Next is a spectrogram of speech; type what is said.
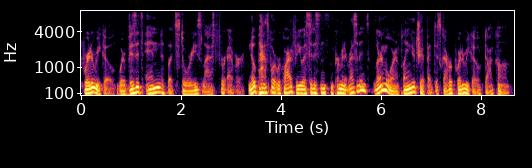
Puerto Rico, where visits end but stories last forever. No passport required for U.S. citizens and permanent residents. Learn more and plan your trip at discoverpuertorico.com.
